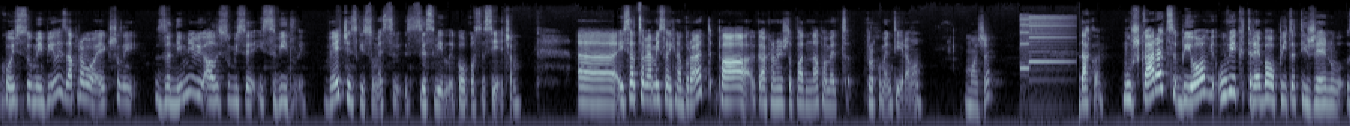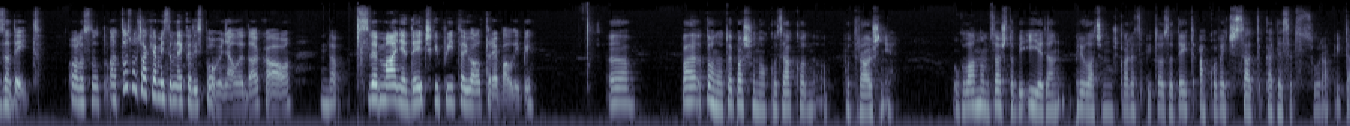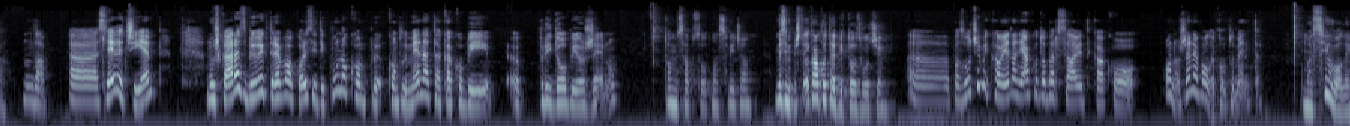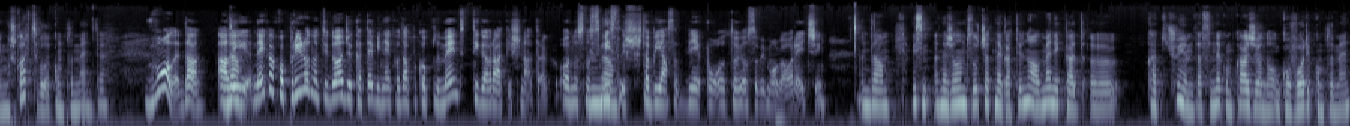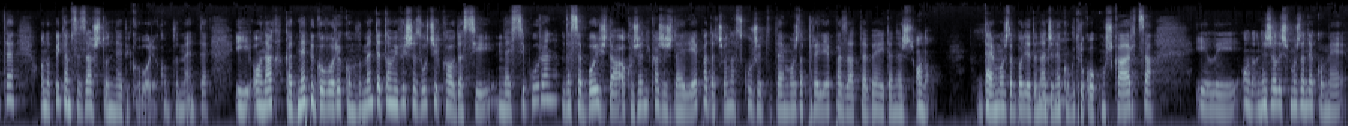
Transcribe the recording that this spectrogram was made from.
Koji su mi bili zapravo actually zanimljivi, ali su mi se i svidli. Većinski su me svi- se svidli, koliko se sjećam. E, I sad sam ja mislila ih nabrojati, pa kako nam nešto padne na pamet, prokomentiramo. Može? Dakle, muškarac bi uvijek trebao pitati ženu za dejt. Odnosno, a to smo čak, ja mislim, nekad i spominjale, da kao Da. sve manje dečki pitaju, ali trebali bi. E, pa to ono, to je baš ono zakon potražnje. Uglavnom, zašto bi i jedan privlačan muškarac pitao za dejt ako već sad ga deset sura pita? Da. E, sljedeći je, muškarac bi uvijek trebao koristiti puno kompl- komplimenata kako bi pridobio ženu. To mi se apsolutno sviđa. Mislim, što, kako tebi to zvuči? E, pa zvuči mi kao jedan jako dobar savjet kako, ono, žene vole komplimente. Ma svi vole i muškarci vole komplimente. Vole, da. Ali nekako prirodno ti dođe kad tebi neko da kompliment, ti ga vratiš natrag. Odnosno Da. smisliš šta bi ja sad lijepo o toj osobi mogao reći. Da, mislim, ne želim zvučati negativno, ali meni kad, e, kad čujem da se nekom kaže ono, govori komplimente, ono, pitam se zašto ne bi govorio komplimente. I onak, kad ne bi govorio komplimente, to mi više zvuči kao da si nesiguran, da se bojiš da ako ženi kažeš da je lijepa, da će ona skužiti da je možda prelijepa za tebe i da ne, ono, da je možda bolje da nađe Mhm. nekog drugog muškarca ili ono, ne želiš možda nekome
